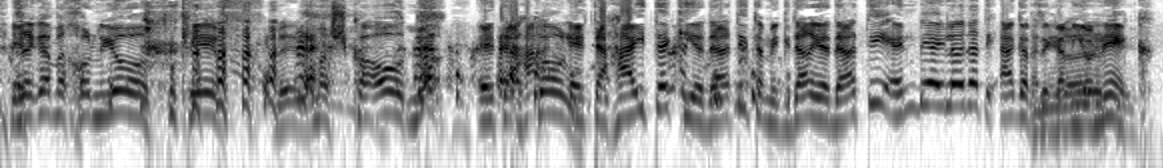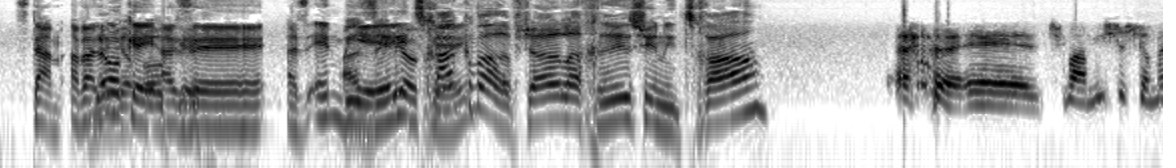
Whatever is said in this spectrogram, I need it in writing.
זה גם מכוניות, כיף, משקאות, את ה- הכל. את ההייטק ידעתי, את המגדר ידעתי, NBA לא ידעתי. אגב, זה גם לא יונק. סתם. אבל אוקיי, אוקיי. אז, אה, אז NBA, אז היא ניצחה אוקיי. כבר, אפשר להכריז שהיא ניצחה? אה, תשמע, מי ששומע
